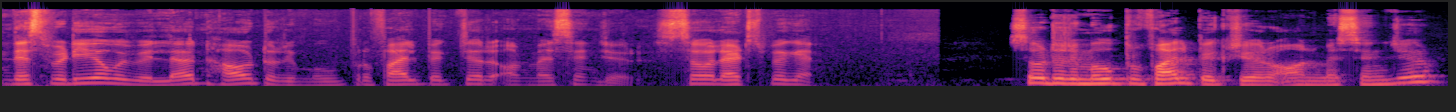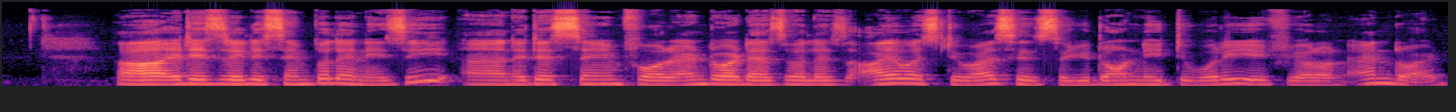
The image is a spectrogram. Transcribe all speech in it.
In this video we will learn how to remove profile picture on Messenger. So let's begin. So to remove profile picture on Messenger, uh, it is really simple and easy and it is same for Android as well as iOS devices so you don't need to worry if you're on Android.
